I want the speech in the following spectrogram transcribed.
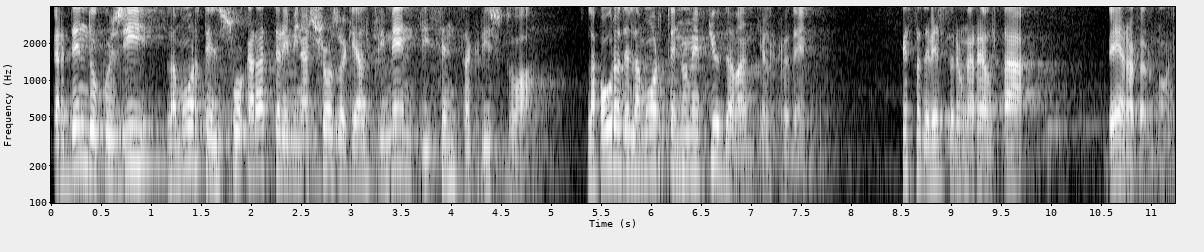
perdendo così la morte il suo carattere minaccioso che altrimenti senza Cristo ha. La paura della morte non è più davanti al credente, questa deve essere una realtà vera per noi,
